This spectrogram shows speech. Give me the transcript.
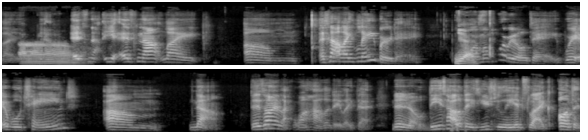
Like yeah. it's not yeah, it's not like um it's not like Labor Day yes. or Memorial Day where it will change. Um no. There's only like one holiday like that. No, no, no. These holidays usually it's like on the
